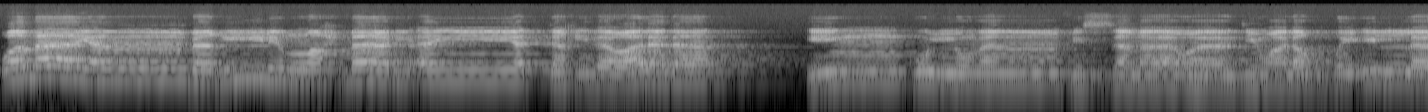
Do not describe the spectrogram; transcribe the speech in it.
وما ينبغي للرحمن أن يتخذ ولدا. إن كل من السماوات والأرض إلا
